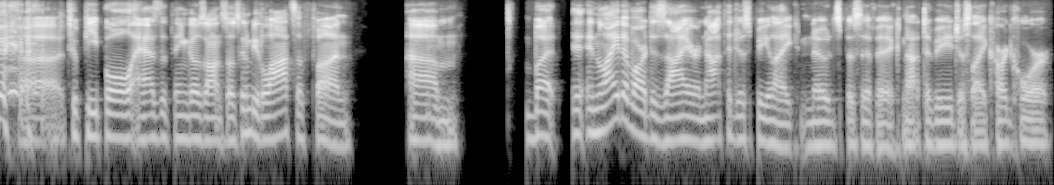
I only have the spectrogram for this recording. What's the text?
uh, to people as the thing goes on. So it's going to be lots of fun. Um, but in light of our desire not to just be like node specific, not to be just like hardcore,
